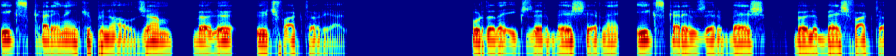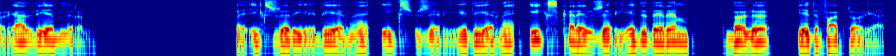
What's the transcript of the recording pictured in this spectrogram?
x karenin küpünü alacağım, bölü 3 faktöriyel. Burada da x üzeri 5 yerine x kare üzeri 5 bölü 5 faktöriyel diyebilirim. Ve x üzeri 7 yerine, x üzeri 7 yerine x kare üzeri 7 derim, bölü 7 faktöriyel.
